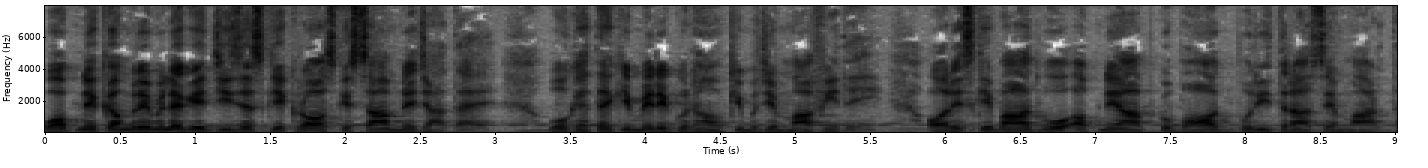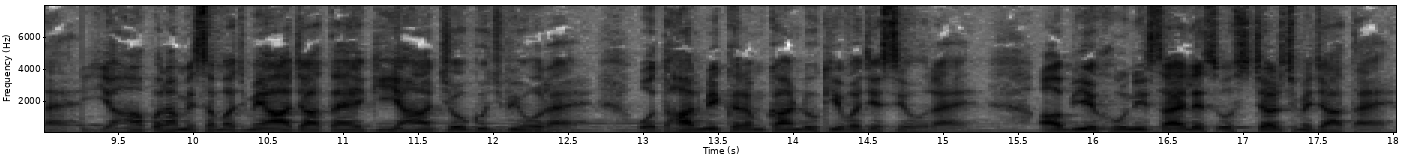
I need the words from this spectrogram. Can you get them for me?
वो अपने कमरे में लगे जीसस के क्रॉस के सामने जाता है। वो कहता है कि मेरे गुनाहों की मुझे माफ़ी दे, और इसके बाद वो अपने आप को बहुत बुरी तरह से मारता है। यहाँ पर हमें समझ में आ जाता है कि यहाँ जो कुछ भी हो रहा है, वो धार्मिक कर्म कांडो की वजह से हो रहा है। अब ये खूनी साइलेस उस चर्च में जाता है,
